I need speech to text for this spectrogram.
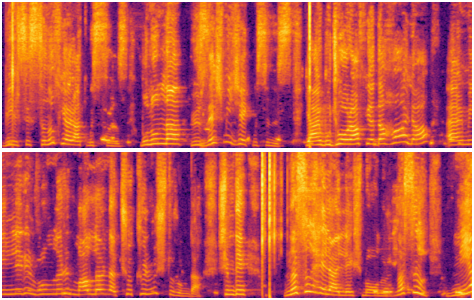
bir siz sınıf yaratmışsınız. Bununla yüzleşmeyecek misiniz? Yani bu coğrafyada hala Ermenilerin, Rumların mallarına çökülmüş durumda. Şimdi nasıl helalleşme olur? Nasıl? Niye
